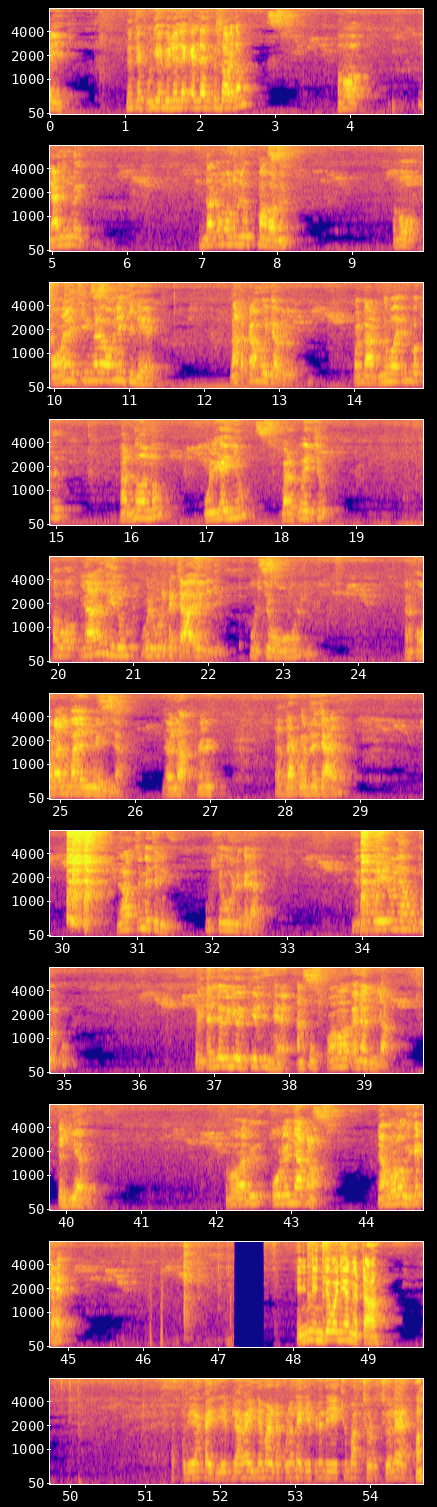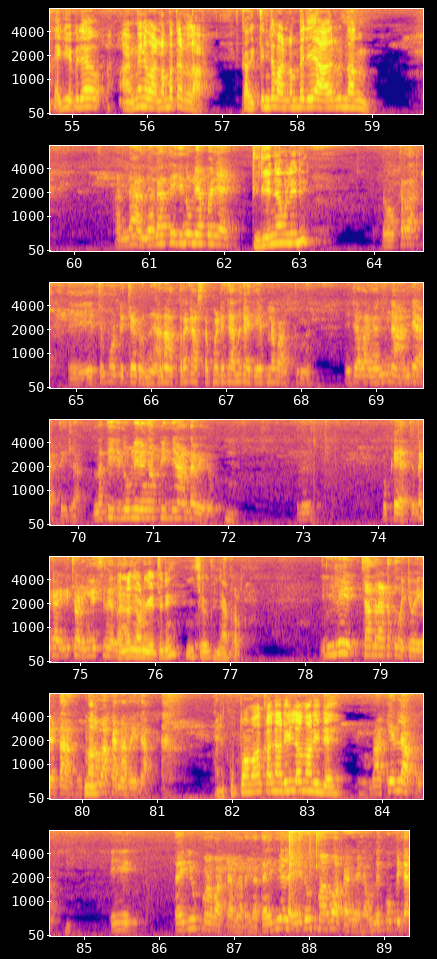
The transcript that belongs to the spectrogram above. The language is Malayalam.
ഇന്നത്തെ പുതിയ വീഡിയോയിലേക്ക് എല്ലാവർക്കും സ്വാഗതം. അപ്പോൾ ഞാനിന്ന് ഉണ്ടാക്കാൻ പോകുന്നത് ഉപ്മാവാണ്. അപ്പോൾ ഓമനച്ച് നിങ്ങൾ ഓമനച്ചില്ലേ? നടക്കാൻ പോയിട്ടാ വരും അപ്പോൾ നടന്നു വരുമ്പോൾക്ക് നടന്നു വന്നു ഉള്ളി കഴിഞ്ഞു വിളക്ക് വെച്ചു. അപ്പോൾ ഞാൻ ചെയ്തു ഒരു കൂട്ടൊക്കെ ചായ വെച്ചിട്ട് കുടിച്ച് ഓടുന്നു അങ്ങനെ കോടാനും പായൊന്നും കഴിയില്ല അല്ല അങ്ങനെ ചായ. നിറച്ചും വെച്ചിന്. കുടിച്ച് കൊടുക്കല ഇതിപ്പോൾ ഏഴ് മണിയാകുമ്പോൾ തീർക്കും. അപ്പോൾ ഇതെല്ലാം വീഡിയോ ഒരുക്കി വെച്ചിട്ടുണ്ട് എനിക്ക് ഉപ്പാവാക്കാൻ അറിയില്ല. തെയ്യാറ് അപ്പോൾ അത് കൂടുതൽ ആക്കണം. ഞാൻ വളം ഒരുക്കട്ടെ ഇന്ന് എന്റെ പണിയാണ് കേട്ടാ. എത്രയാ കരിയേപ്പില. അതിന്റെ മണ്ടക്കുള്ള കരിവേപ്പില തേച്ചു പറിച്ചുടച്ചു അല്ലേ? ആ കരിവേപ്പില അങ്ങനെ വണ്ണം വെക്കണ്ടല്ല. കഴുത്തിന്റെ വണ്ണം വരെ ആരും നങ്ങും അല്ല എന്നാലും തിരിഞ്ഞുള്ളിയാ പോരെ തിരിയന്നെ ഉള്ളിന് നോക്കറ തേച്ച് പൊട്ടിച്ചിടുന്നു ഞാൻ അത്ര കഷ്ടപ്പെട്ടിട്ടാണ് കരിയേപ്പില വളർത്തുന്നത് എന്നിട്ട് അത് അങ്ങനെ ഞാന്റെ അടുത്തില്ല എന്നാൽ തിരിനുള്ളിലെങ്കിൽ പിന്നെ ആണ്ട വരും. ഇത് ഇപ്പോൾ കയറ്റെല്ലാം കഴുകി തുടങ്ങി വെച്ചില്ല ഇതിൽ ചന്ദ്രാട്ട തോറ്റുപോയി കേട്ടാ. ഉപ്പാവാക്കാൻ അറിയില്ല. എനിക്ക് ഉപ്പമാക്കാൻ അറിയില്ല? എന്നറിയില്ലേ ബാക്കിയെല്ലാം ആക്കും. ഈ തരി ഉപ്മാവാക്കാൻ അറിയില്ല. തരിയല്ല ഏത് ഉപ്മാവും ആക്കാൻ കഴിയില്ല. ഒന്ന് കുപ്പിന്റെ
